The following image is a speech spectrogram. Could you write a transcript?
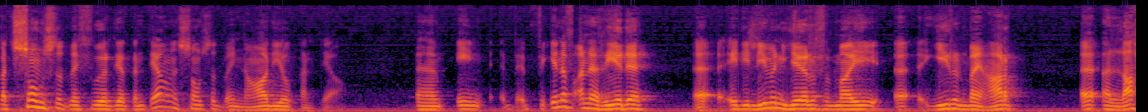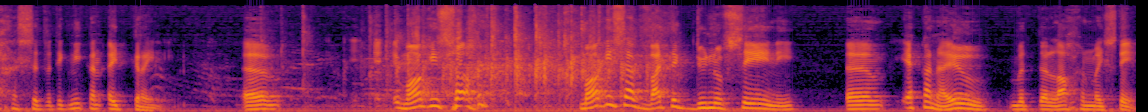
wat soms tot my voordeel kan tel en soms tot my nadeel kan tel. Ehm um, en uh, vir een of ander rede uh, het die liewe Heer vir my uh, hier in my hart 'n uh, lag gesit wat ek nie kan uitkry nie. Ehm um, maak nie saak maak nie saak wat ek doen of sê nie. Ehm um, ek kan huil met 'n lag in my stem.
